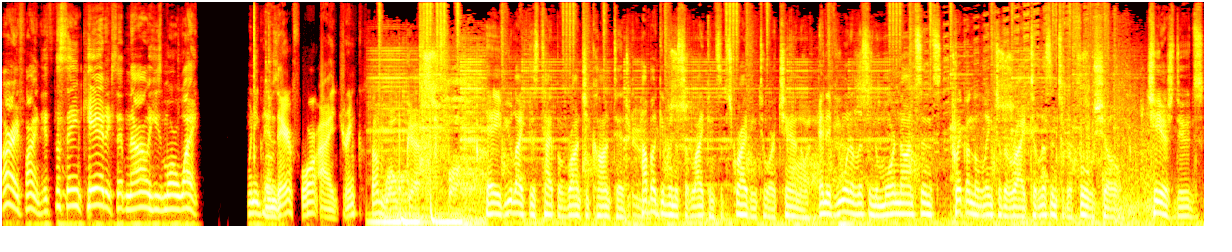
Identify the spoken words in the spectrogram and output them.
All right, fine. It's the same kid, except now he's more white. When he grows And up. therefore, I drink some. Woke as fuck. Hey, if you like this type of raunchy content, how about giving us a like and subscribing to our channel? And if you want to listen to more nonsense, click on the link to the right to listen to the full show. Cheers, dudes.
